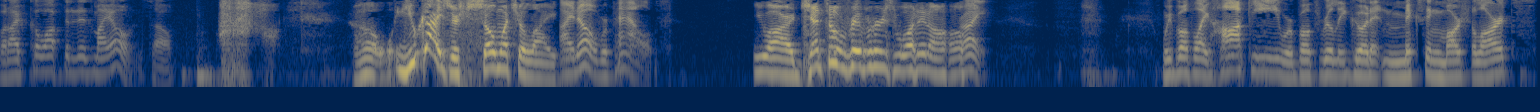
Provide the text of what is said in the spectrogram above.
but I've co-opted it as my own. So Oh, you guys are so much alike. I know we're pals, You are gentle rivers, one and all. right? We both like hockey. We're both really good at mixing martial arts.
